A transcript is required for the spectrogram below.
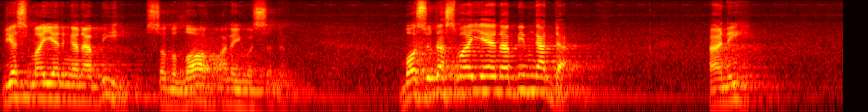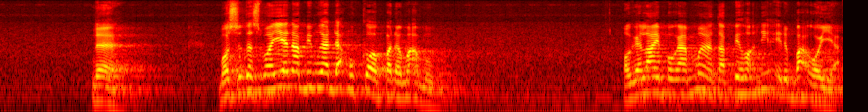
dia semaya dengan Nabi sallallahu alaihi wasallam. Bos sudah semaya Nabi mengadap. Ha ni. Nah. Bos sudah semaya Nabi mengadap muka pada makmum. Orang lain pun ramai tapi hak ni Irbad royak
